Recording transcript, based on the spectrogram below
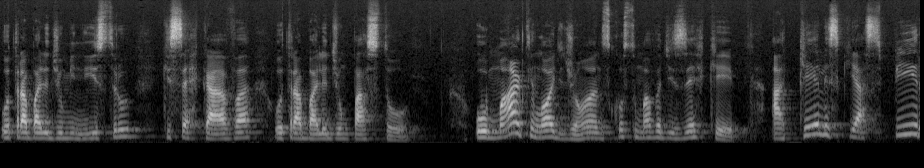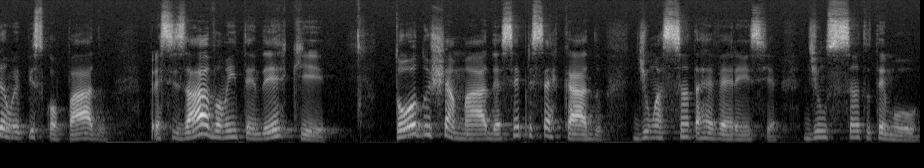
o trabalho de um ministro, que cercava o trabalho de um pastor. O Martin Lloyd Jones costumava dizer que aqueles que aspiram ao episcopado precisavam entender que todo chamado é sempre cercado de uma santa reverência, de um santo temor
